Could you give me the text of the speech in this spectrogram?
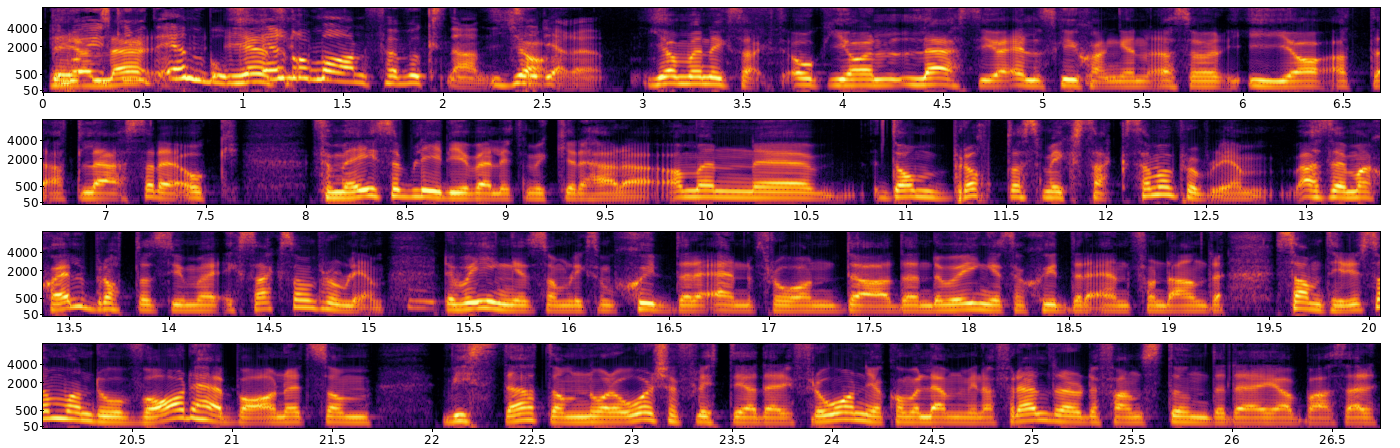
det du har ju skrivit en bok, en roman för vuxna ja, tidigare. Ja men exakt, och jag läser, jag älskar ju genren, alltså IA, att, att läsa det. Och för mig så blir det ju väldigt mycket det här, ja men eh, de brottas med exakt samma problem. Alltså man själv brottas ju med exakt samma problem. Mm. Det var ingen som liksom skyddade en från döden, det var ingen som skyddade en från det andra. Samtidigt som man då var det här barnet som visste att om några år så flyttar jag därifrån, jag kommer lämna mina föräldrar och det fanns stunder där jag bara så här,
